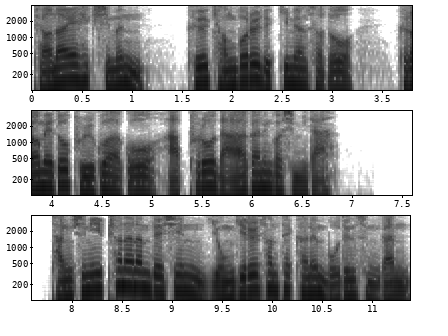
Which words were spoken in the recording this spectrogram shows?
변화의 핵심은 그 경보를 느끼면서도 그럼에도 불구하고 앞으로 나아가는 것입니다. 당신이 편안함 대신 용기를 선택하는 모든 순간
